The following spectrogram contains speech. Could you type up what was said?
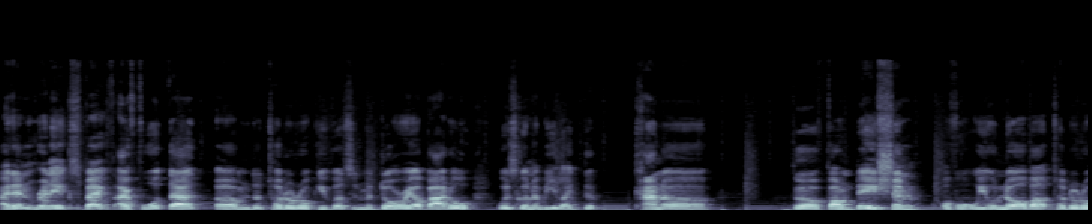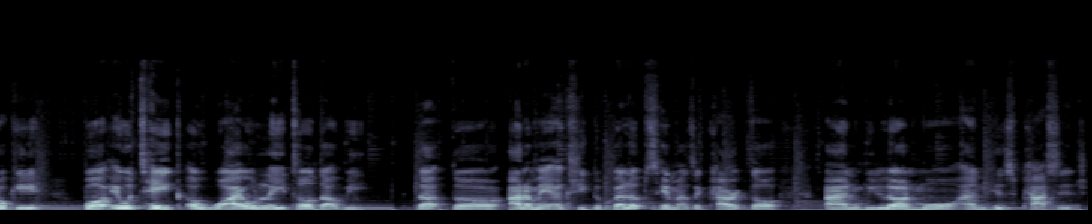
I didn't really expect. I thought that um, the Todoroki versus Midoriya battle was going to be like the kind of the foundation of what we will know about Todoroki, but it would take a while later that we that the anime actually develops him as a character and we learn more and his passage.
